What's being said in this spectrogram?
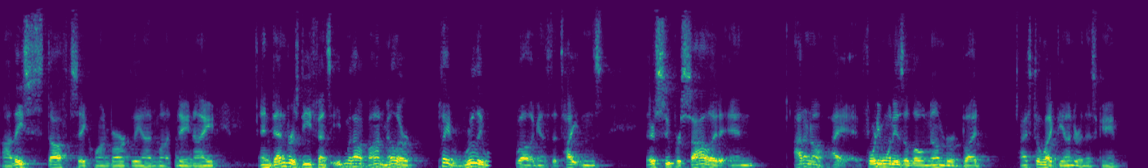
Uh, they stuffed Saquon Barkley on Monday night, and Denver's defense, even without Von Miller, played really well against the Titans. They're super solid, and I don't know. I, 41 is a low number, but I still like the under in this game.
